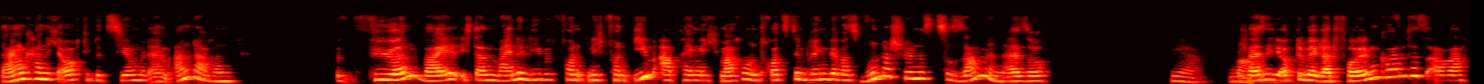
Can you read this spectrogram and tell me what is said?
dann kann ich auch die Beziehung mit einem anderen führen, weil ich dann meine Liebe von, nicht von ihm abhängig mache und trotzdem bringen wir was Wunderschönes zusammen. Also, ja, wow. ich weiß nicht, ob du mir gerade folgen konntest, aber.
